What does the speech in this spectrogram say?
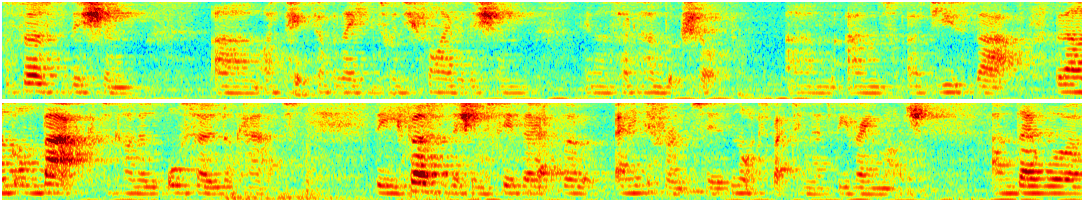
the first edition. Um, I picked up an 1825 edition in a second-hand bookshop um, and I'd used that. But then I'd gone back to kind of also look at the first edition to see if there were any differences, not expecting there to be very much. And there were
